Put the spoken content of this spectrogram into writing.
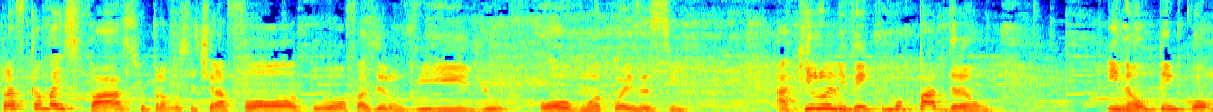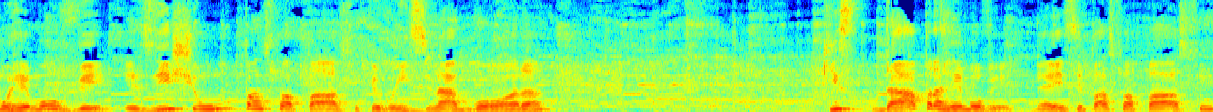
para ficar mais fácil para você tirar foto ou fazer um vídeo ou alguma coisa assim. Aquilo ele vem como padrão e não tem como remover. Existe um passo a passo que eu vou ensinar agora que dá para remover, né? Esse passo a passo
